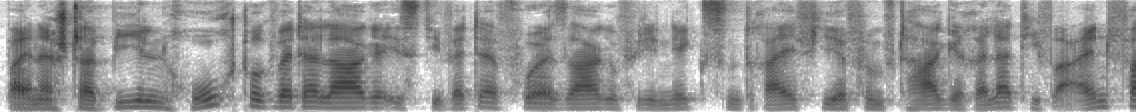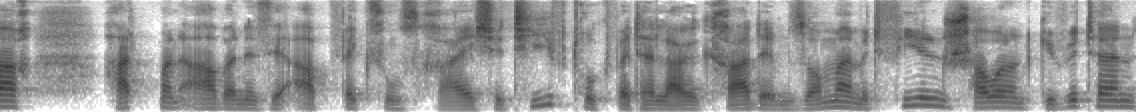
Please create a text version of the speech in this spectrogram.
Bei einer stabilen Hochdruckwetterlage ist die Wettervorhersage für die nächsten drei, vier, fünf Tage relativ einfach. Hat man aber eine sehr abwechslungsreiche Tiefdruckwetterlage, gerade im Sommer mit vielen Schauern und Gewittern,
